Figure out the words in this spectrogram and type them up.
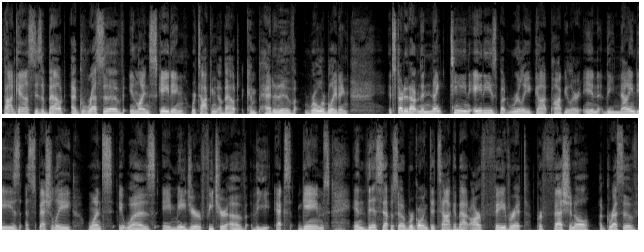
podcast is about aggressive inline skating. We're talking about competitive rollerblading. It started out in the 1980s, but really got popular in the 90s, especially once it was a major feature of the X Games. In this episode, we're going to talk about our favorite professional aggressive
